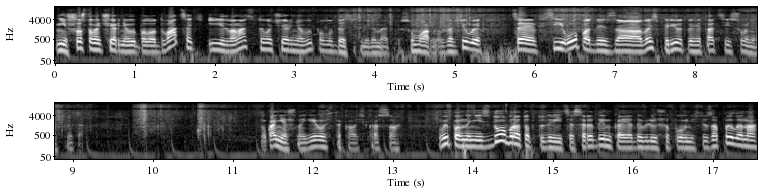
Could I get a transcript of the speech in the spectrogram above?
Ні, 6 червня випало 20 і 12 червня випало 10 мм. Сумарно. За всю ви... Це всі опади за весь період вегетації соняшника. Ну, звісно, є ось така ось краса. Виповненість добра, тобто дивіться, серединка, я дивлюсь, що повністю запилена.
